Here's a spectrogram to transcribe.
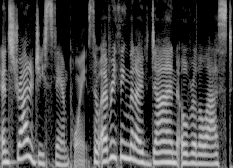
and strategy standpoint. So, everything that I've done over the last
